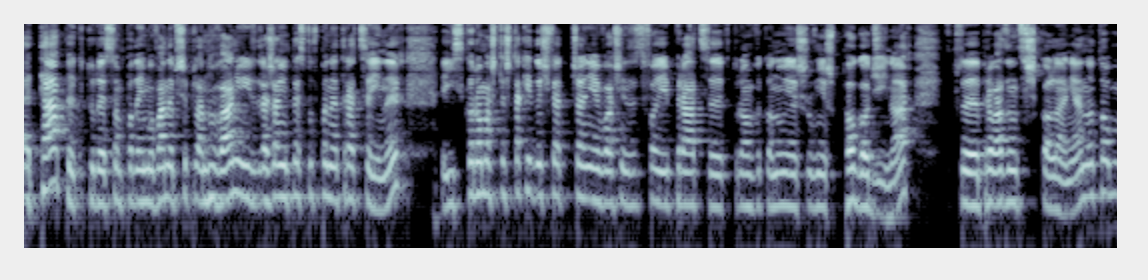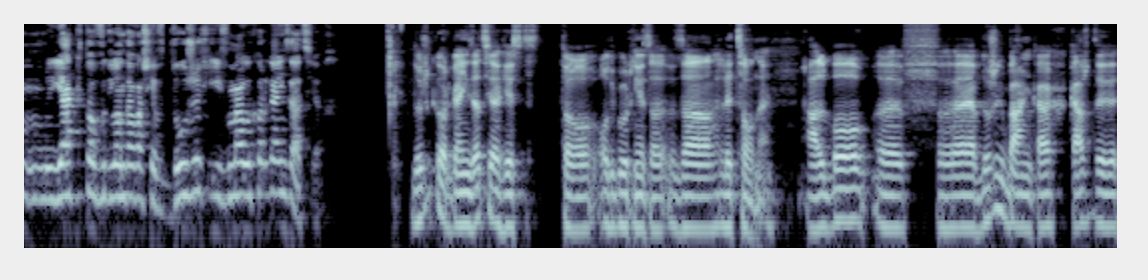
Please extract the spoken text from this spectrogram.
etapy, które są podejmowane przy planowaniu i wdrażaniu testów penetracyjnych. I skoro masz też takie doświadczenie właśnie ze swojej pracy, którą wykonujesz również po godzinach, prowadząc szkolenia, no to jak to wygląda właśnie w dużych i w małych organizacjach? W dużych organizacjach jest to odgórnie za, zalecone. Albo e, w, w dużych bankach każdy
